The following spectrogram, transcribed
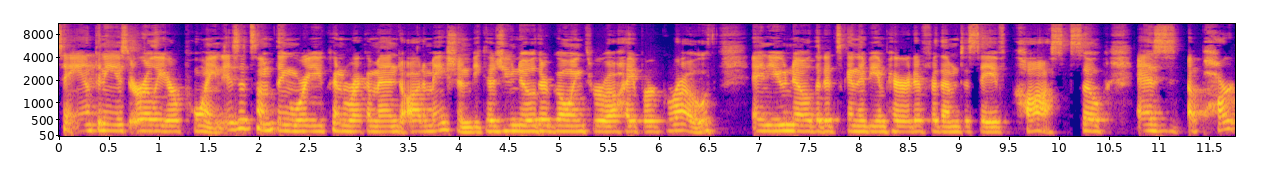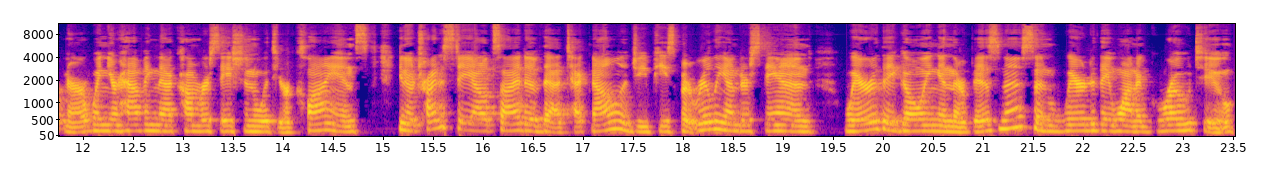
To Anthony's earlier point, is it something where you can recommend automation because you know they're going through a hyper growth and you know that it's going to be imperative for them to save costs? So as a partner, when you're having that conversation with your clients, you know, try to stay outside of that technology piece, but really understand where are they going in their business and where do they want to grow to.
